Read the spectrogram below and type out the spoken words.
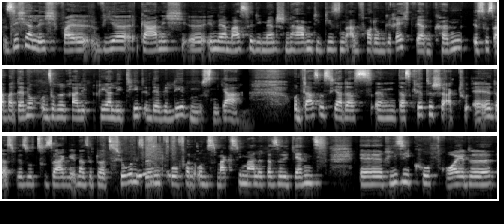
Sicherlich, weil wir gar nicht äh, in der Masse die Menschen haben, die diesen Anforderungen gerecht werden können. Ist es aber dennoch unsere Realität, in der wir leben müssen. Ja. Und das ist ja das, ähm, das Kritische aktuell, dass wir sozusagen in einer Situation sind, wo von uns maximale Resilienz, äh, Risikofreude,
